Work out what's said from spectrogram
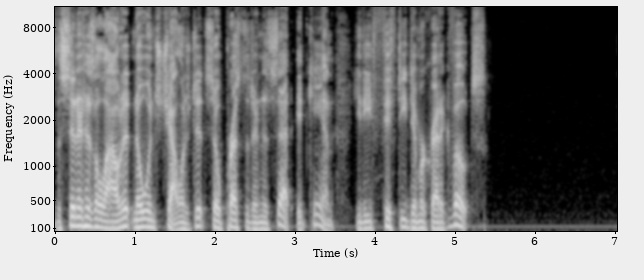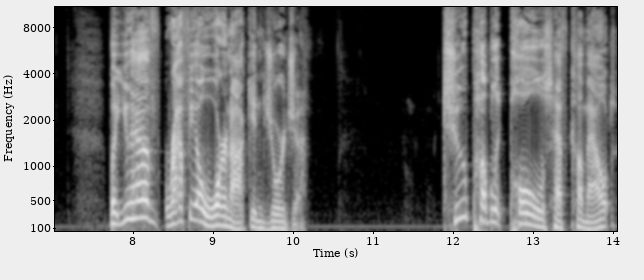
The Senate has allowed it. No one's challenged it. So precedent is set. It can. You need 50 Democratic votes. But you have Raphael Warnock in Georgia. Two public polls have come out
